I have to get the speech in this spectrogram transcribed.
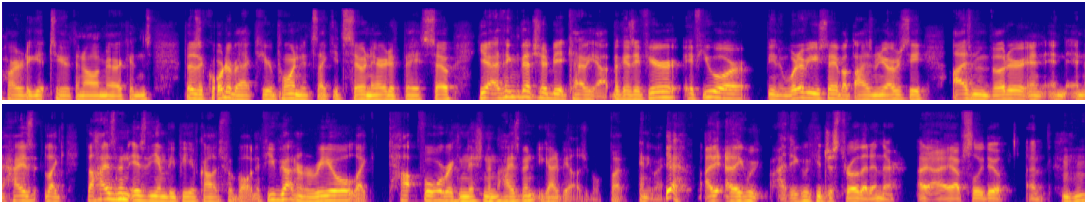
harder to get to than all Americans. But as a quarterback, to your point, it's like it's so narrative based. So yeah, I think that should be a caveat because if you're if you are, you know, whatever you say about the Heisman, you're obviously Heisman voter and and and Heisman like the Heisman is the MVP of college football. And if you've gotten a real like top four recognition in the Heisman, you got to be eligible. But anyway, yeah, I, I, think we I think we could just throw that in there. I, I absolutely do, and mm-hmm.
